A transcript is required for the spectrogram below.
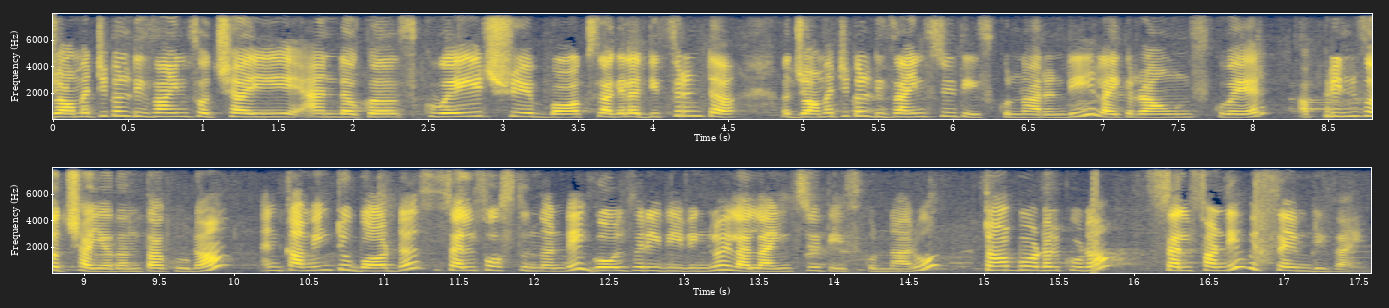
జామెట్రికల్ డిజైన్స్ వచ్చాయి. అండ్ ఒక స్క్వేర్ షేప్ బాక్స్ లాగా ఇలా డిఫరెంట్ జామెట్రికల్ డిజైన్స్ని తీసుకున్నారండి. లైక్ రౌండ్ స్క్వేర్ ఆ ప్రింట్స్ వచ్చాయి అదంతా కూడా. And coming to borders self వస్తుందండి. గోల్సరీ వీవింగ్లో ఇలా లైన్స్ని తీసుకున్నారు. టాప్ బార్డర్ కూడా సెల్ఫ్ అండి విత్ సేమ్ డిజైన్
